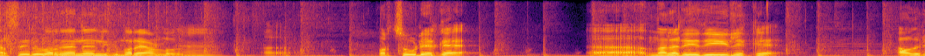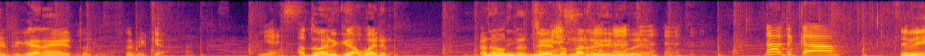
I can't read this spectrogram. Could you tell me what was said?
നസീർ പറഞ്ഞ തന്നെ എനിക്ക് പറയാനുള്ളത്. കുറച്ചുകൂടിയൊക്കെ നല്ല രീതിയിലൊക്കെ അവതരിപ്പിക്കാനായിട്ട് ശ്രമിക്കാം. യെസ് അധ്വാനിക്കുക വരും. തീർച്ചയായിട്ടും നല്ല രീതിയിൽ വരും. സിബി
